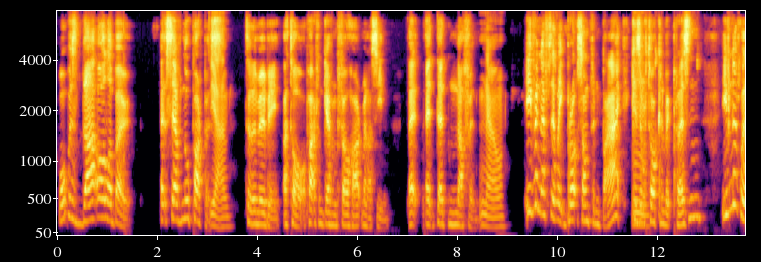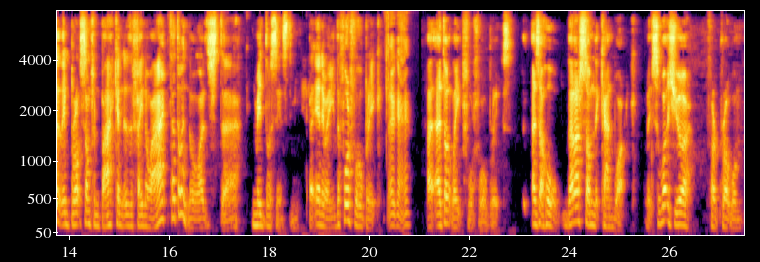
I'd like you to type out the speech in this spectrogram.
what was that all about? It served no purpose Yeah. to the movie at all, apart from giving Phil Hartman a scene. It it did nothing. No. Even if they like brought something back, because they Mm. were talking about prison. Even if like they brought something back into the final act, I don't know. It just uh, made no sense to me. But anyway, the fourth wall break. Okay. I, I don't like fourth wall breaks as a whole. There are some that can work. Right. So what is your third problem?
